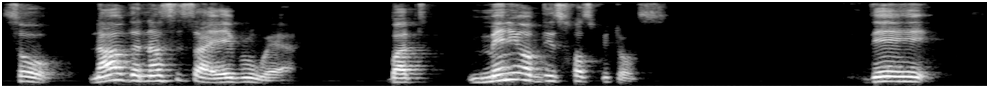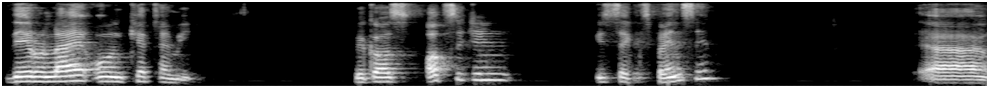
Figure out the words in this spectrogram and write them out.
So now the nurses are everywhere, but many of these hospitals, they, they rely on ketamine because oxygen is expensive. Uh,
